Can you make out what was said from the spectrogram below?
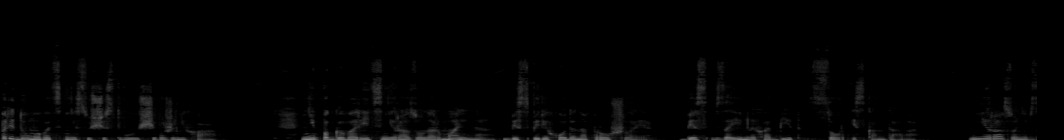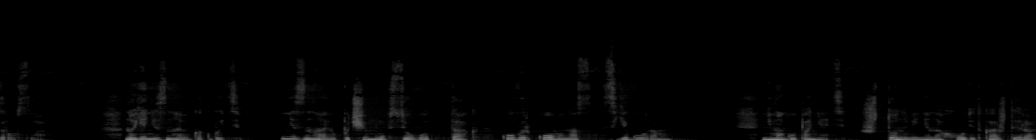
придумывать несуществующего жениха. Не поговорить ни разу нормально без перехода на прошлое без взаимных обид, ссор и скандала. Ни разу не взросла. Но я не знаю, как быть. Не знаю, почему все вот так, кувырком у нас с Егором. Не могу понять, что на меня находит каждый раз.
